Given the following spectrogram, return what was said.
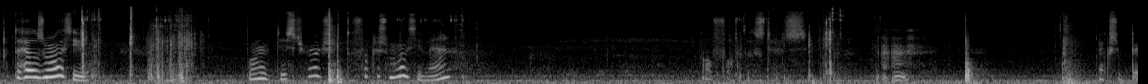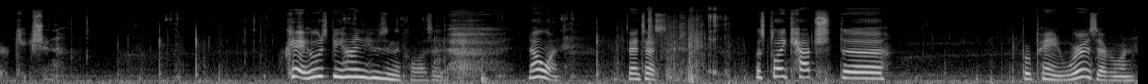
What the hell is wrong with you? Boner discharge? What the fuck is wrong with you, man? Oh, fuck those dudes. Mm-mm. Extra barrication. Okay, who's behind? Who's in the closet? No one. Fantastic. Let's play catch the propane. Where is everyone?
